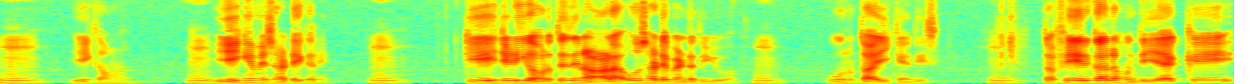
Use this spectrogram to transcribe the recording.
ਹੂੰ। ਇਹ ਕੌਣ? ਹੂੰ। ਇਹ ਕਿਵੇਂ ਸਾਡੇ ਘਰੇ? ਹੂੰ। ਕਿ ਜਿਹੜੀ ਔਰਤ ਇਹਦੇ ਨਾਲ ਆ ਉਹ ਸਾਡੇ ਪਿੰਡ ਦੀ ਆ। ਹੂੰ। ਉਹਨੂੰ ਤਾਈ ਕਹਿੰਦੀ ਸੀ। ਹੂੰ। ਤਾਂ ਫੇਰ ਗੱਲ ਹੁੰਦੀ ਹੈ ਕਿ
